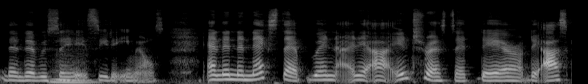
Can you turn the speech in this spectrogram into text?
then they will say see the emails. And then the next step when they are interested they're they ask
